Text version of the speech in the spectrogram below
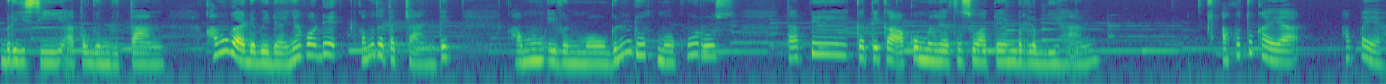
berisi atau gendutan. Kamu gak ada bedanya kok dek. Kamu tetap cantik. Kamu even mau gendut mau kurus. Tapi ketika aku melihat sesuatu yang berlebihan aku tuh kayak apa ya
